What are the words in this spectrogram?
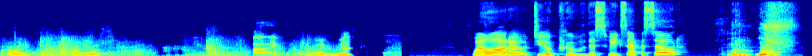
All right, adios. Bye. Can I leave? Well, Otto, do you approve of this week's episode?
